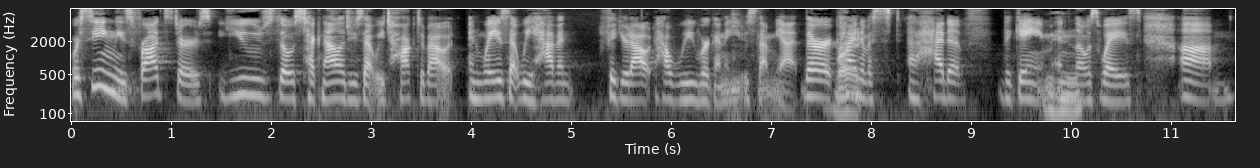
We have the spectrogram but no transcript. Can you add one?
we're seeing these fraudsters use those technologies that we talked about in ways that we haven't figured out how we were going to use them yet. They're Right. kind of a st- ahead of the game in those ways. Um,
